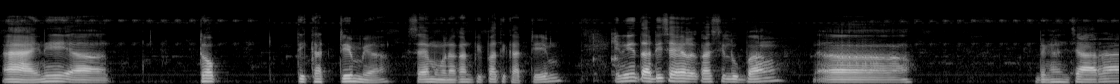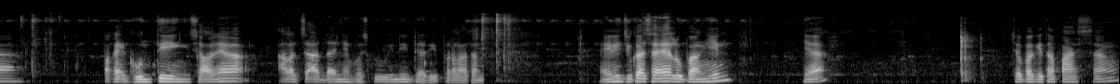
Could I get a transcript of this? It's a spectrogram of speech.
Nah ini uh, dop 3 dim ya saya menggunakan pipa 3 dim. Ini tadi saya kasih lubang uh, dengan cara pakai gunting. Soalnya alat seadanya bosku ini dari peralatan. Nah ini juga saya lubangin ya. Coba kita pasang.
